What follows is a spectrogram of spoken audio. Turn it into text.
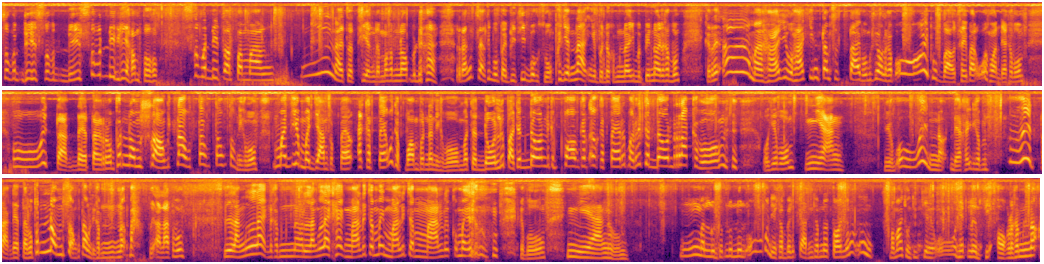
สวัสดีสวัสดี สวัสดีพี่ยามผมสวัสดีตอนประมาณน่าจะเที่ยงแล้วมั้งครับนอบบุดาหลังจากที่ผมไปพิธีบวงสรวงพญานาคเงี้ยเปิดดอคำน้อยมันเป็นน้อยแล้วครับผมก็เลยอ้ามาหาอยู่หากินตามสไตล์ผมเกี่ยวแล้วครับโอ้ยผู้บ่าวใช้บ้านโอ้ยหอนแดดครับผมโอ้ยตากแดดตากลมพนมสองเต้าเต้าเต้าเต้านี่ครับผมมาเยี่ยมมายามกับแปลอากาแตว่ากับปอมเพนนั่นนี่ครับผมว่าจะโดนหรือเปล่าจะโดนกับปอมกันเออกระแตหรือเปล่าหรือจะโดนรักครับผมโอเคผมหยัง นี่ครับโอ้ยเนาะแดดใครดีครับเฮ้ยตากแดดแต่เราพนมสองเต้านี่ครับเนาะปะเปิดอาราครับผมหลังแรกนะครับหลังแรกแค่หมาหรือจะไม่หมาหรือจะหมาหรือก็ไม่รู้ครับผมเงียงครับผมมันรุนครับรุนรุนโอ้เนี่ยครับบรรยากาศครับตอนนี้ประมาณช่วงเที่ยงโอ้เห็ดเริ่มสีออกแล้วครับเนาะ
